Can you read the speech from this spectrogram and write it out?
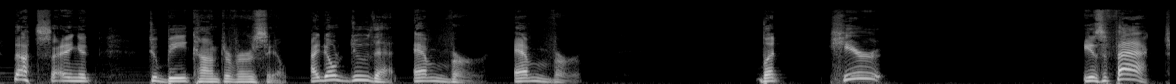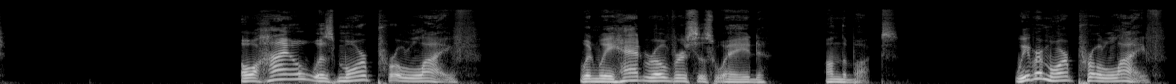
not saying it to be controversial. I don't do that ever, ever. But here is a fact Ohio was more pro life when we had Roe versus Wade on the books. We were more pro life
